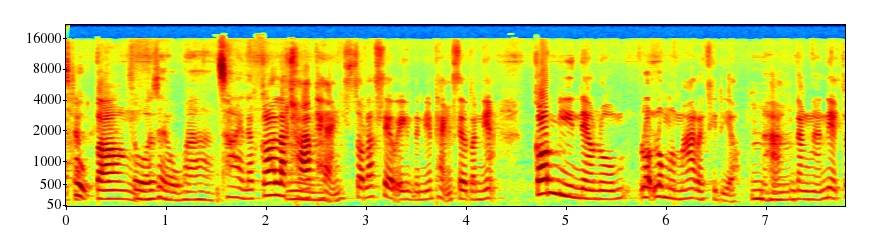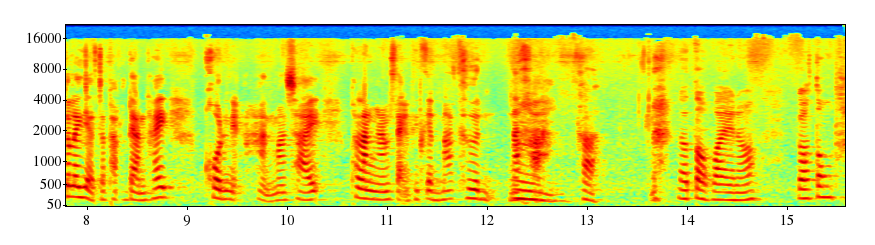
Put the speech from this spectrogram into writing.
จากถูกต้องโซลาร์เซลล์มาก ใช่แล้วก็ราคาอืมแผงโซลาร์เซลล์เองตอนนี้แผงเซลล์ตอนเนี้ยก็มีแนวโน้มลดลงมามากเลยทีเดียวนะคะอือฮึดังนั้นเนี่ยก็เลยอยากจะผลักดันให้คนเนี่ยหันมาใช้พลังงานแสงอาทิตย์กันมากขึ้นนะคะอืมค่ะ แล้วต่อไปเนาะก็ต้องท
